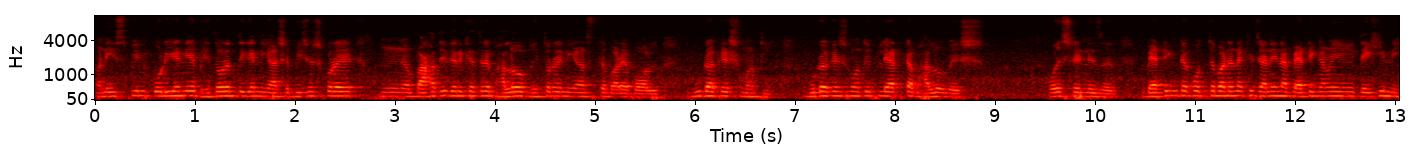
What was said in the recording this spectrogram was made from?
মানে স্পিন করিয়ে নিয়ে ভেতরের দিকে নিয়ে আসে। বিশেষ করে উম, বাহাতিদের ক্ষেত্রে ভালো ভেতরে নিয়ে আসতে পারে বল গুটাকেশ মাতি গুটাকেশ মাতি প্লেয়ারটা ভালো বেশ। ওয়েস্ট ইন্ডিজের। ব্যাটিংটা করতে পারে নাকি জানি না, ব্যাটিং আমি দেখিনি।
